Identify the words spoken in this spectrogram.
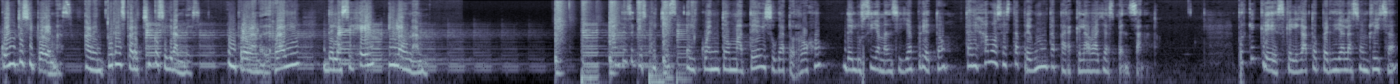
Cuentos y poemas, aventuras para chicos y grandes, un programa de radio de la CGI y la UNAM. Antes de que escuches el cuento Mateo y su gato rojo de Lucía Mancilla Prieto, te dejamos esta pregunta para que la vayas pensando. ¿Por qué crees que el gato perdía la sonrisa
